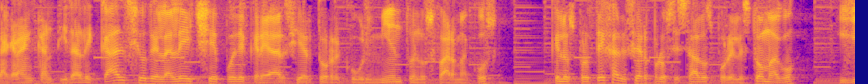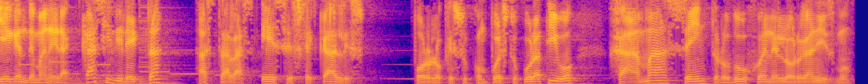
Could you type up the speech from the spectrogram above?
la gran cantidad de calcio de la leche puede crear cierto recubrimiento en los fármacos que los proteja de ser procesados por el estómago y lleguen de manera casi directa hasta las heces fecales, por lo que su compuesto curativo jamás se introdujo en el organismo.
